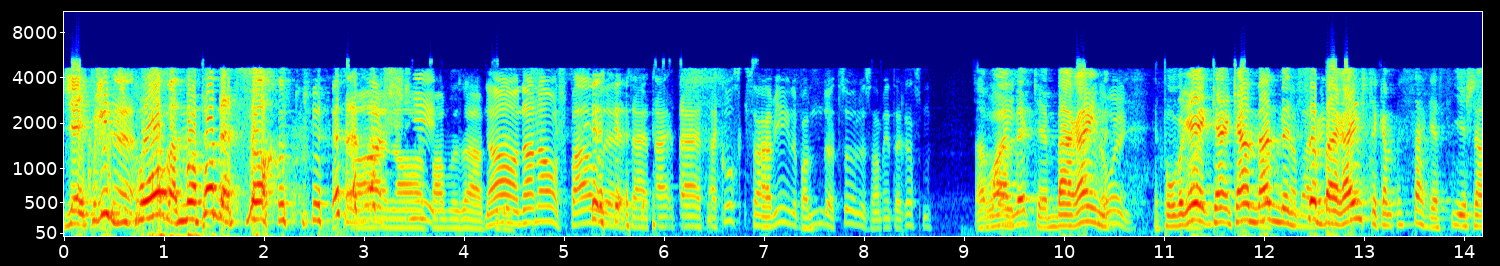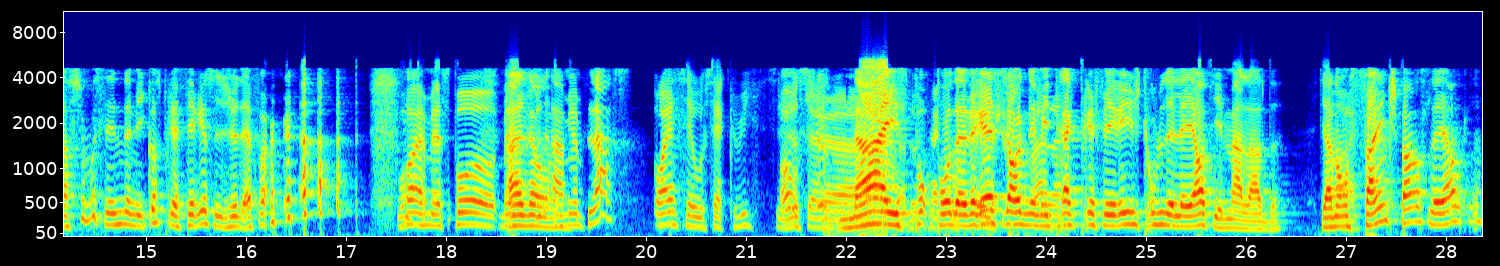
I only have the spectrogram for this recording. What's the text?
J'ai pris du poids, parle-moi pas de ça! Ah, va non, parle-moi. Non, non, non, je parle de ta, ta, ta, ta course qui s'en vient, parle-nous de ça, là, ça m'intéresse, moi. Ah, Ouais. avec euh, Bahreïn. Ah oui. Pour vrai, quand, quand Man me Ah, dit ça, Bahreïn. Bahreïn, j'étais comme, ça, qu'est-ce qu'il est chanceux. Moi, c'est une de mes courses préférées sur le jeu d'F1. Ouais, mais c'est pas. Mais Ah, c'est non. à la même place? Ouais, c'est au circuit. C'est Oh, juste, euh, nice! Pour, de vrai, c'est l'un de mes tracks préférés. Je trouve le layout, il est malade. Il y en a Ouais. 5, je pense, layout, là.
